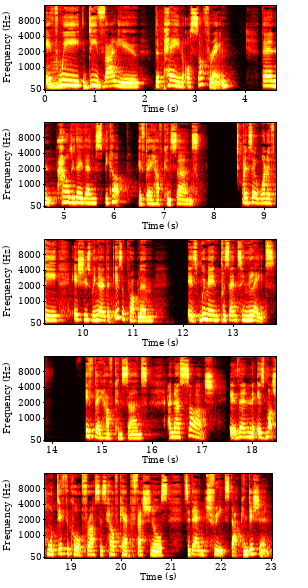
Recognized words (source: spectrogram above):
If mm. we devalue the pain or suffering, then how do they then speak up if they have concerns? And so one of the issues we know that is a problem is women presenting late if they have concerns. And as such, it then is much more difficult for us as healthcare professionals to then treat that condition.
